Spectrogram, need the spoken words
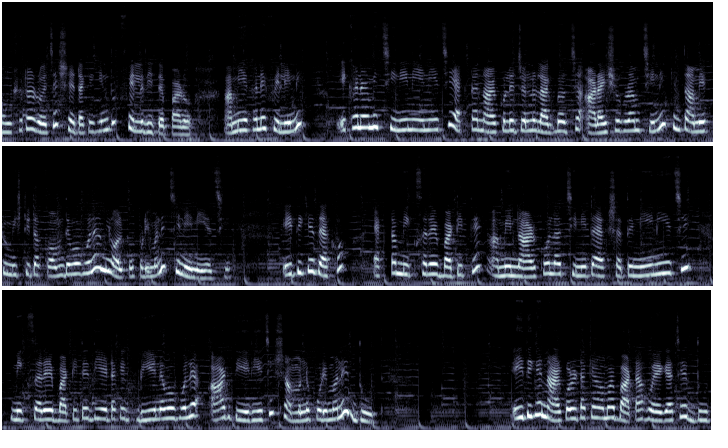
অংশটা রয়েছে সেটাকে কিন্তু ফেলে দিতে পারো। আমি এখানে ফেলিনি। এখানে আমি চিনি নিয়ে নিয়েছি। একটা নারকেলের জন্য লাগবে হচ্ছে আড়াইশো গ্রাম চিনি। কিন্তু আমি একটু মিষ্টিটা কম দেবো বলে আমি অল্প পরিমাণে চিনি নিয়েছি। এইদিকে দেখো, একটা মিক্সারের বাটিতে আমি নারকোল আর চিনিটা একসাথে নিয়ে নিয়েছি। মিক্সারের বাটিতে দিয়ে এটাকে ঘুরিয়ে নেব বলে আর দিয়ে দিয়েছি সামান্য পরিমাণে দুধ। এইদিকে নারকোলটাকে আমার বাটা হয়ে গেছে দুধ,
